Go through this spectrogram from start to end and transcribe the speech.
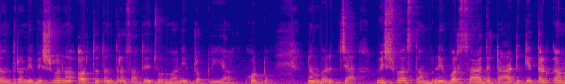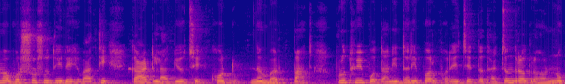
અર્થતંત્રને વિશ્વના અર્થતંત્ર સાથે જોડવાની પ્રક્રિયા ખોટું. નંબર ચાર વિશ્વ સ્તંભને વરસાદ, ટાઢ કે તડકામાં વર્ષો સુધી રહેવાથી કાટ લાગ્યો છે, ખોટું. નંબર પાંચ, પૃથ્વી પોતાની ધરી પર ફરે છે તથા ચંદ્રગ્રહણનું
